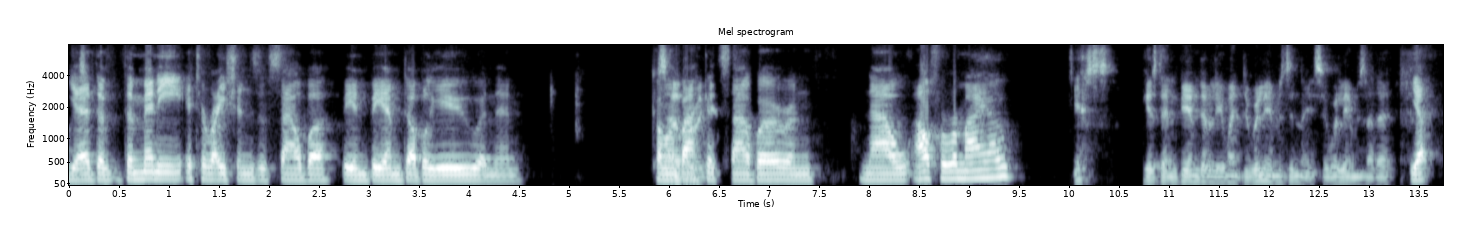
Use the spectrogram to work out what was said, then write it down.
Yeah, the the many iterations of Sauber being BMW, and then coming Sauber back again. at Sauber and now Alfa Romeo. Yes, because then BMW went to Williams, didn't they? So Williams had a yep.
